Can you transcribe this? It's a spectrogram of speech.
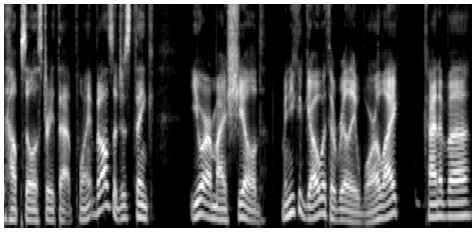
helps illustrate that point. But also just think, you are my shield. I mean, you could go with a really warlike kind of a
